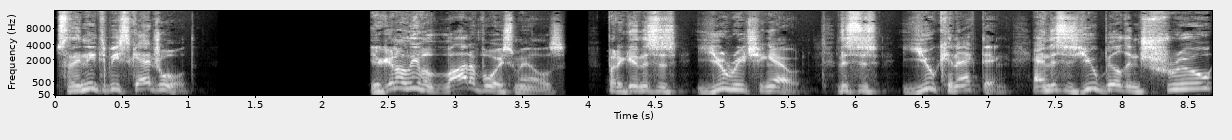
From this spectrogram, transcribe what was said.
So they need to be scheduled. You're going to leave a lot of voicemails but again, this is you reaching out. This is you connecting. And this is you building true,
